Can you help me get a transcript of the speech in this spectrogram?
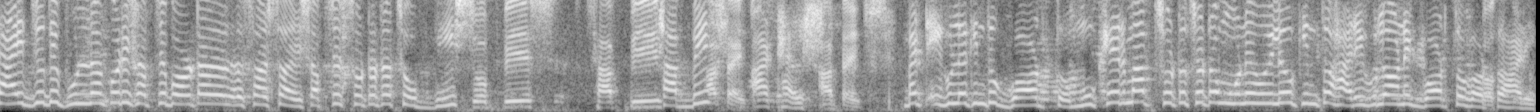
সাইজ যদি ভুল না করি সবচেয়ে বড়টা সরি সবচেয়ে ছোটটা চব্বিশ। চব্বিশ ছাব্বিশ ছাব্বিশ আঠাইশ। আঠাইশ। বাট এগুলো কিন্তু গর্ত। মুখের মাপ ছোট ছোট মনে হইলেও কিন্তু হাড়িগুলো অনেক গর্ত গর্ত। হাড়ি।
